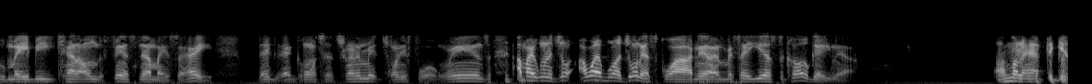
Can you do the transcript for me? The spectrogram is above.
who may be kind of on the fence now, may say, hey, they, they're going to the tournament, 24 wins. I might want to join. I might want to join that squad now and say yes to Colgate now. I'm gonna have to get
